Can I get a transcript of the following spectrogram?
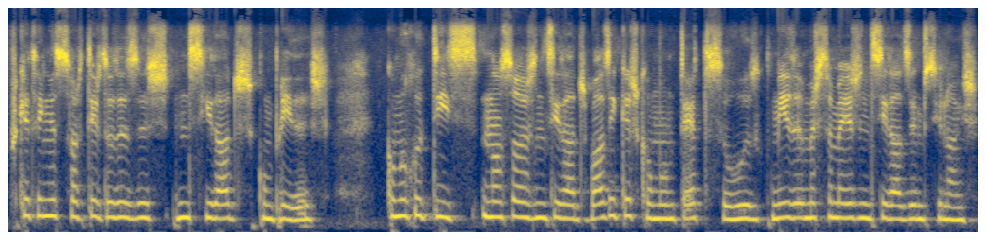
Porque eu tenho a sorte de ter todas as necessidades cumpridas. Como a Ruth disse, não só as necessidades básicas, como um teto, saúde, comida, mas também as necessidades emocionais.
